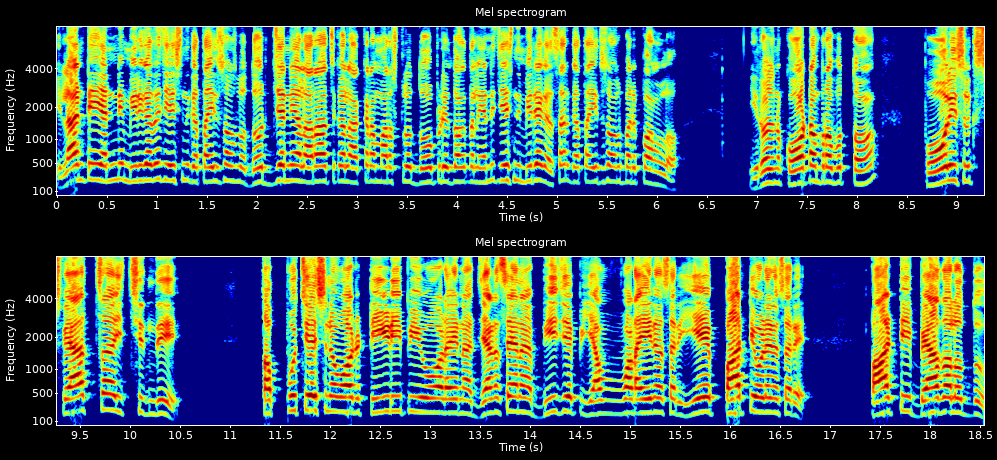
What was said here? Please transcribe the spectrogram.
ఇలాంటివన్నీ మీరు కదా చేసింది గత ఐదు సంవత్సరాలు. దౌర్జన్యాలు అరాచకాలు అక్రమ అరెస్టులు దోపిడీ దొంగతలు ఇవన్నీ చేసింది మీరే కదా సార్ గత ఐదు సంవత్సరాల పరిపాలనలో. ఈ రోజున కూటమి ప్రభుత్వం పోలీసులకు స్వేచ్ఛ ఇచ్చింది. తప్పు చేసిన వాడు టీడీపీ వాడైనా జనసేన బీజేపీ ఎవడైనా సరే ఏ పార్టీ వాడైనా సరే పార్టీ భేదాలొద్దు.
